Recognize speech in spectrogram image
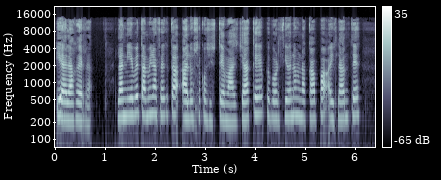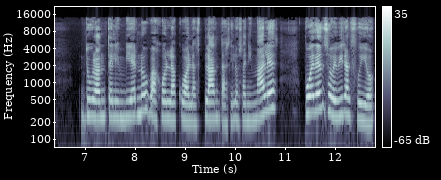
y a la guerra. La nieve también afecta a los ecosistemas, ya que proporciona una capa aislante durante el invierno bajo la cual las plantas y los animales pueden sobrevivir al frío.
